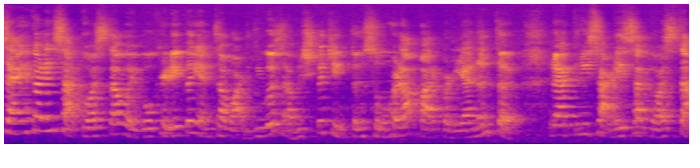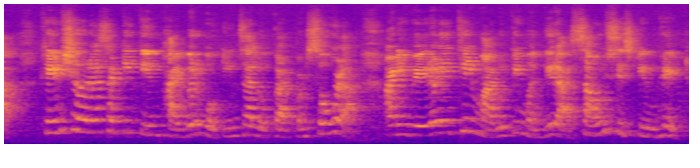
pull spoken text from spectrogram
सायंकाळी सात वाजता वैभव खेडेकर यांचा वाढदिवस अभिष्ट चिंतन सोहळा पार पडल्यानंतर रात्री साडेसात वाजता खेड शहरासाठी तीन फायबर बोटिंगचा लोकार्पण सोहळा आणि वेरळ येथील मारुती मंदिरात साऊंड सिस्टीम भेट.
